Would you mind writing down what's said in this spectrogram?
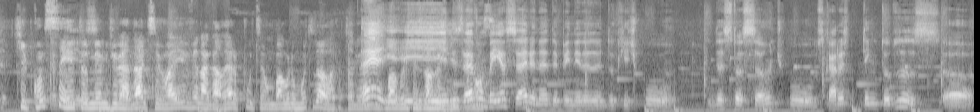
tipo, quando você bem entra isso. mesmo de verdade, você vai ver na galera, putz, é um bagulho muito da hora, tá ligado? É, Os bagulho que e, eles e eles levam nossa. bem a sério, né? Dependendo do, do que, tipo, da situação. Tipo, os caras têm todos os, ah,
